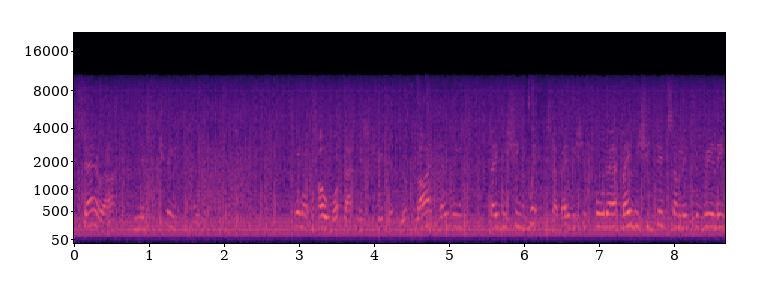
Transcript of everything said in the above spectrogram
Sarah mistreats Hagar. We're not told what that mistreatment looked like. Maybe, maybe she whipped her. Maybe she pulled her. Maybe she did something to really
